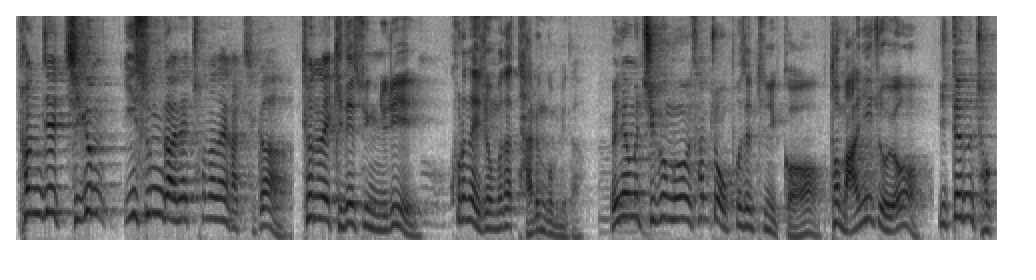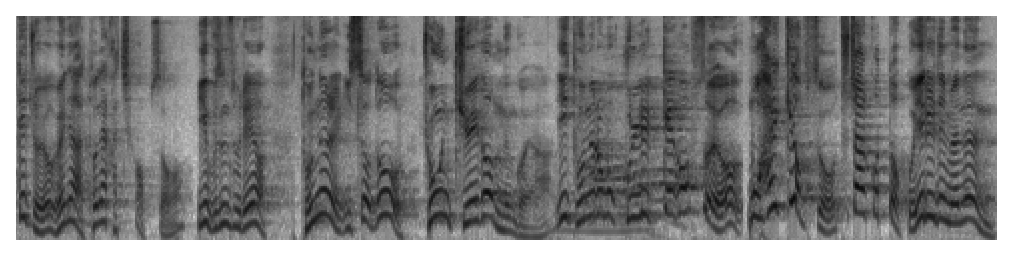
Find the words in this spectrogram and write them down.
현재 지금 이 순간의 천 원의 가치가 천 원의 기대 수익률이 코로나 이전보다 다른 겁니다. 왜냐하면 지금은 3.5%니까 더 많이 줘요. 이때는 적게 줘요. 왜냐? 돈의 가치가 없어. 이게 무슨 소리예요? 돈을 있어도 좋은 기회가 없는 거야. 이 돈으로 뭐 굴릴 게가 없어요. 뭐 할 게 없어. 투자할 것도 없고. 예를 들면은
